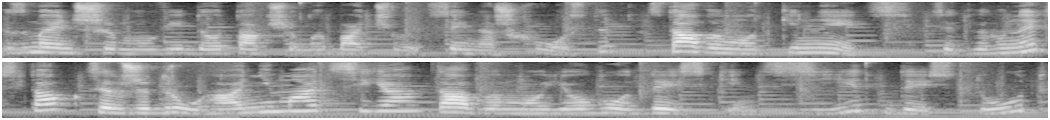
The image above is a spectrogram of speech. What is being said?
Зменшимо відео так, щоб ми бачили цей наш хвостик. Ставимо кінець, цей двигунець. Так, це вже друга анімація. Ставимо його десь в кінці, десь тут.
